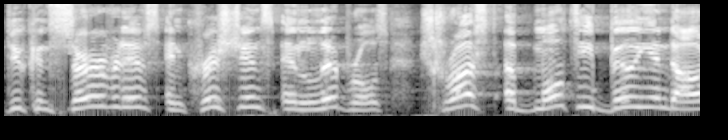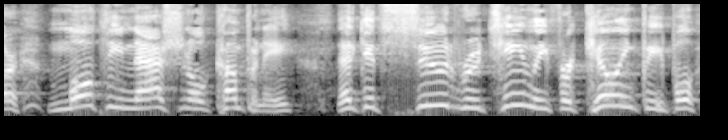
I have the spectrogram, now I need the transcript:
do conservatives and Christians and liberals trust a multi billion dollar multinational company that gets sued routinely for killing people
